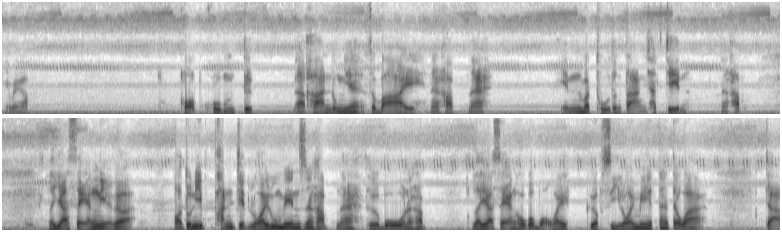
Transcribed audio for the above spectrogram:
เห็นไหมครับ ครอบคลุมตึกอาคารตรงเนี้ยสบายนะครับนะเห็นวัตถุต่างๆชัดเจนนะครับ ระยะแสงเนี่ยก็ออตัวนี้พันเจ็ดร้อยลูเมนส์นะครับนะเทอร์โบนะครับ ระยะแสงเขาก็บอกไว้เกือบ 400 เมตรนะแต่ว่าจาก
